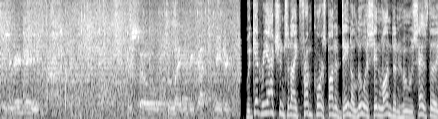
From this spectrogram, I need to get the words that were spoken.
She's a great lady. We're so delighted we got to meet her. We get reaction tonight from correspondent Dana Lewis in London, who says the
